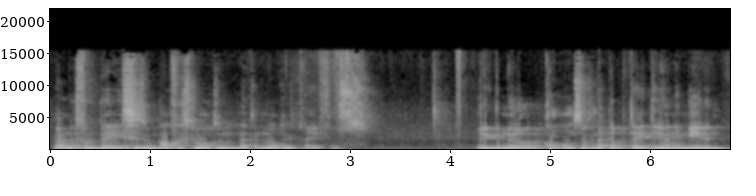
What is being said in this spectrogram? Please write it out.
We hebben het voorbije seizoen afgesloten met de nodige twijfels. Rick de Mil kon ons nog net op tijd reanimeren.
